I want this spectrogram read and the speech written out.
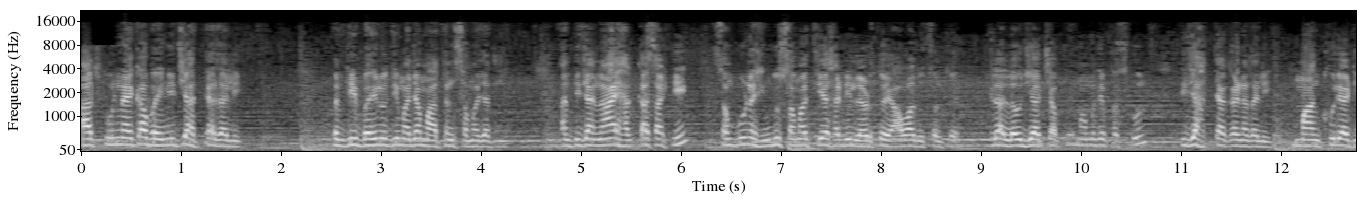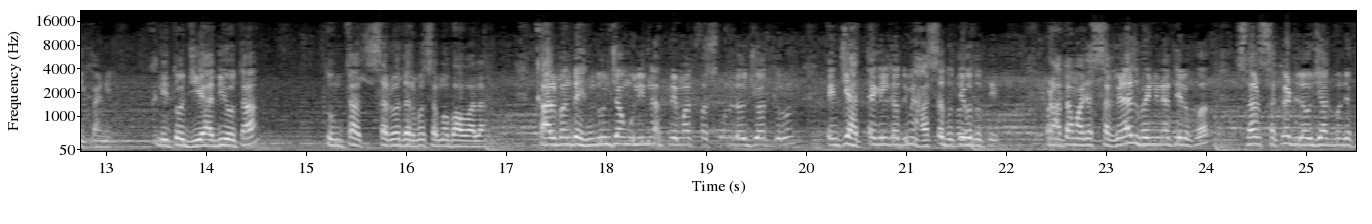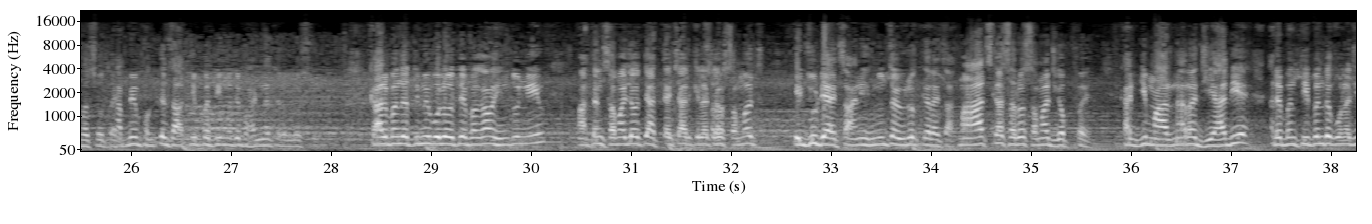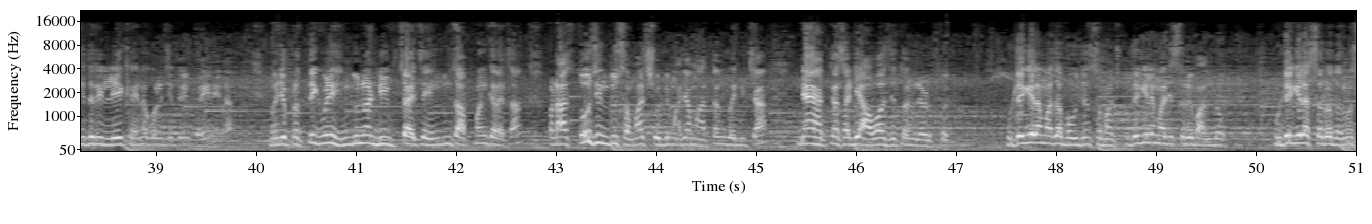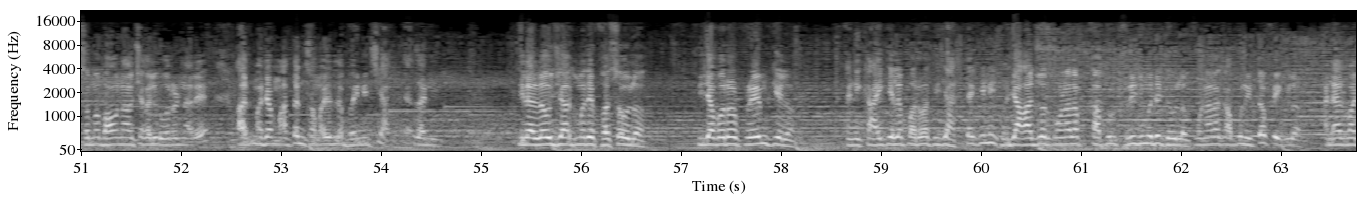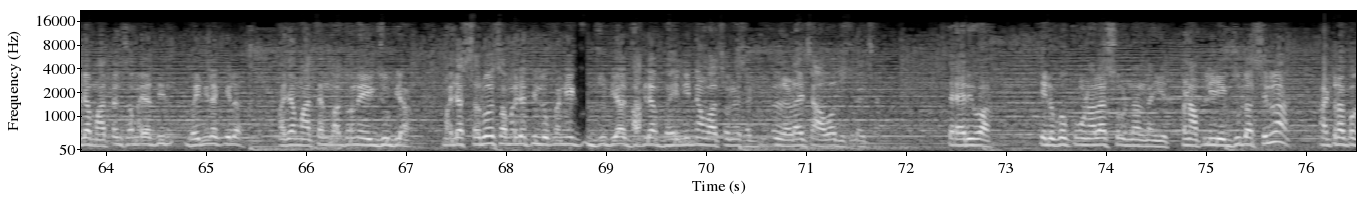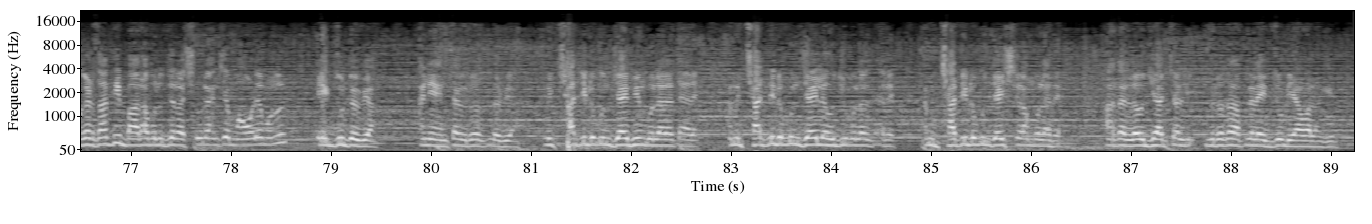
आज पुन्हा एका बहिणीची हत्या झाली. पण ती बहीण होती माझ्या मातंग समाजातली. आणि तिच्या न्याय हक्कासाठी संपूर्ण हिंदू समाज तिच्यासाठी लढतोय आवाज उचलतोय. तिला लव जिहाच्या प्रेमामध्ये फसवून तिची हत्या करण्यात आली. मानखूर या ठिकाणी. आणि तो जिहादी होता तुमचा सर्व धर्म समभावाला कालपर्यंत हिंदूंच्या मुलींना प्रेमात फसवून लव जिहाद करून त्यांची हत्या केली तर तुम्ही हसत होते. होते. पण आता माझ्या सगळ्याच बहिणींना ते लोक सरसकट लवमध्ये फसवत आहे आम्ही फक्त जातीपतीमध्ये भांडणं करत बसतो बंद तुम्ही बोलत होते बघा हिंदूंनी मातंग समाजावरती अत्याचार केला तेव्हा समाज एकजूट यायचा आणि हिंदूंचा विरोध करायचा. मग आज का सर्व समाज गप्प आहे? कारण की मारणारा जिहादी आहे. अरे पण ती पण तर कोणाची तरी लेख आहे ना कोणाची तरी बहीण आहे ना. म्हणजे प्रत्येक वेळी हिंदूंना डिपचायचं हिंदूंचा अपमान करायचा. पण आज तोच हिंदू समाज शेवटी माझ्या मातंग बहिणीच्या न्याय हक्कासाठी आवाज देतो आणि लढतोय. कुठे गेला माझा बहुजन समाज? कुठे गेले माझे सर्व बांधव? कुठे गेला सर्व धर्म समभाव नावाच्या खाली ओरडणारे? आज माझ्या मातंग समाजातल्या बहिणीची हत्या झाली. तिला लवमध्ये फसवलं. तिच्याबरोबर प्रेम केलं. आणि काय केलं परवा? तिची हत्या केली. म्हणजे आजवर कोणाला कापून फ्रीजमध्ये ठेवलं कोणाला कापून इथं फेकलं आणि आज माझ्या मातंग समाजातील बहिणीला केलं माझ्या मातंग बांधवांना एकजूट या माझ्या सर्व समाजातील लोकांनी एकजूट या आपल्या बहिणींना वाचवण्यासाठी लढायचा आवाज उचलायचा. तयारी व्हा ते लोक कोणाला सोडणार नाहीयेत. पण आपली एकजूट असेल ना अठरा पकडता ती बारा बलुतेला शिवरायांचे मावळे म्हणून एकजूट होऊया आणि यांचा विरोध करूया. आम्ही छाती टोकून जय भीम बोलायला तयार आहे. आम्ही छाती टोकून जय लवजी बोलायला तयार आहे. आम्ही छाती टोकून जय श्रीराम बोलायला आहे. आता लव विरोधात आपल्याला एकजूट यावा लागेल.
